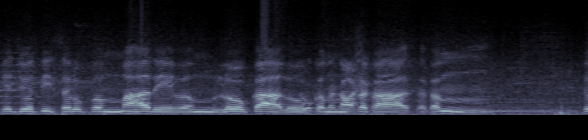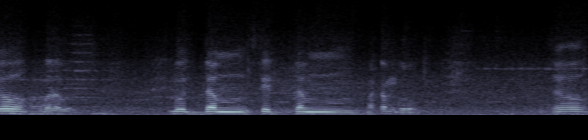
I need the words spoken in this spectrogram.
કે જ્યોતિ સ્વરૂપમ મહાદેવમ લોકાલોકમ પ્રકાશકમ. તો બરાબર. બુદ્ધમ સિદ્ધમ. મતમ ગુરુ. જો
